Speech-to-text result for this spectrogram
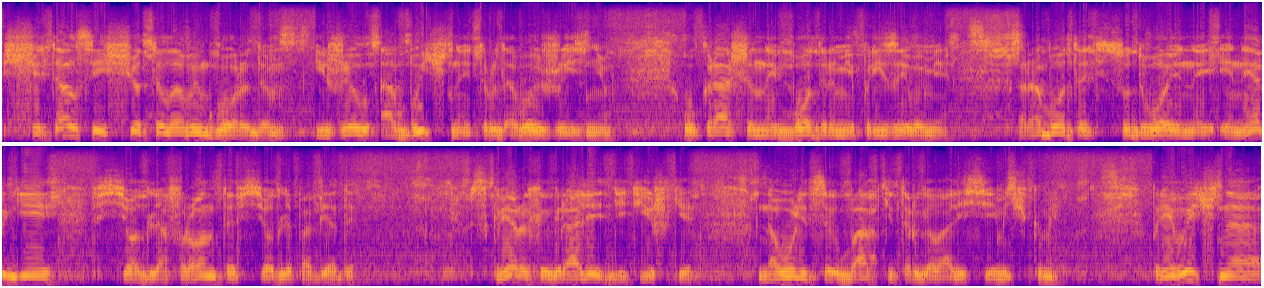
считался еще тыловым городом и жил обычной трудовой жизнью, украшенной бодрыми призывами работать с удвоенной энергией, все для фронта, все для победы. В скверах играли детишки, на улицах бабки торговали семечками. Привычно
